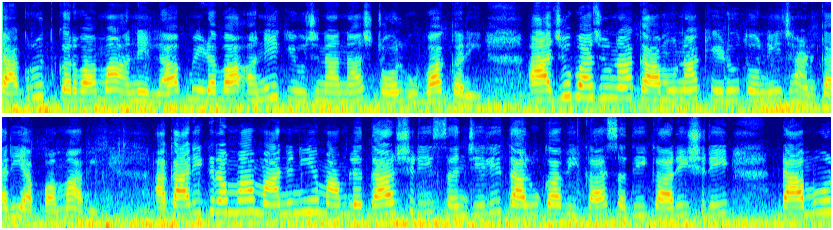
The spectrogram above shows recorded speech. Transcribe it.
જાગૃત કરવામાં અને લાભ મેળવવા અનેક યોજનાના સ્ટોલ ઊભા કરી આજુબાજુના ગામોના ખેડૂતોને જાણકારી આપવામાં આવી. આ કાર્યક્રમમાં માનનીય મામલતદાર શ્રી સંજેલી તાલુકા વિકાસ અધિકારી શ્રી ડામોર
